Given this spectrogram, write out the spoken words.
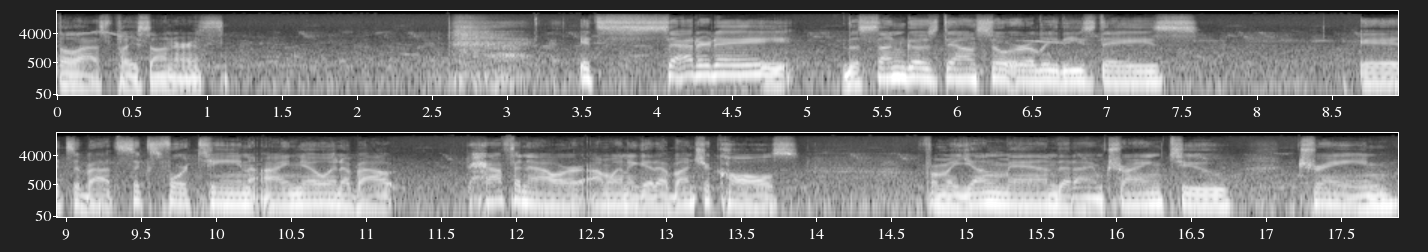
the last place on earth. It's Saturday. The sun goes down so early these days. It's about 6:14. I know in about half an hour I'm going to get a bunch of calls from a young man that I'm trying to train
